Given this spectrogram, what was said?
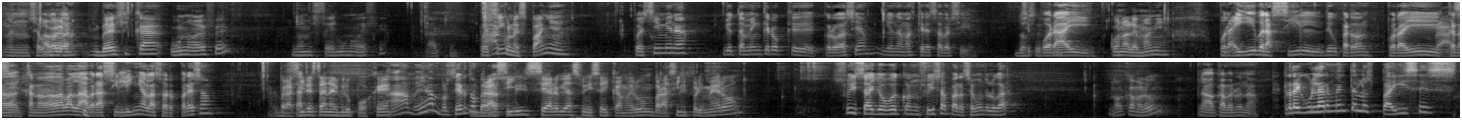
en A segundo ver, lugar. Bélgica 1F. ¿Dónde está el 1F? Aquí. Pues ah, sí. con España. Pues sí, mira. Yo también creo que Croacia. Yo nada más quería saber si, por ahí. Con Alemania. Por ahí Brasil, digo, perdón. Por ahí. Canadá, Canadá daba la brasiliña, la sorpresa. Brasil está en el grupo G. Ah, mira, por cierto. Brasil, Serbia, Suiza y Camerún. Brasil primero. Suiza, yo voy con Suiza para el segundo lugar. ¿No, Camerún? No, Camerún no. Regularmente los países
